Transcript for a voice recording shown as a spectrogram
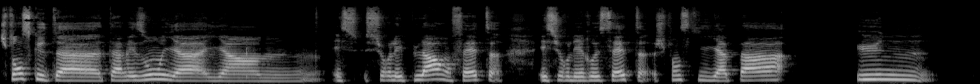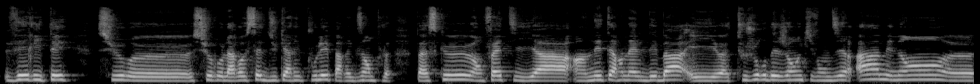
je pense que t'as as raison. Il y a il y a euh, et sur les plats en fait et sur les recettes, je pense qu'il n'y a pas une vérité sur euh, sur la recette du curry poulet par exemple parce que en fait il y a un éternel débat et il y a toujours des gens qui vont dire ah mais non euh,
